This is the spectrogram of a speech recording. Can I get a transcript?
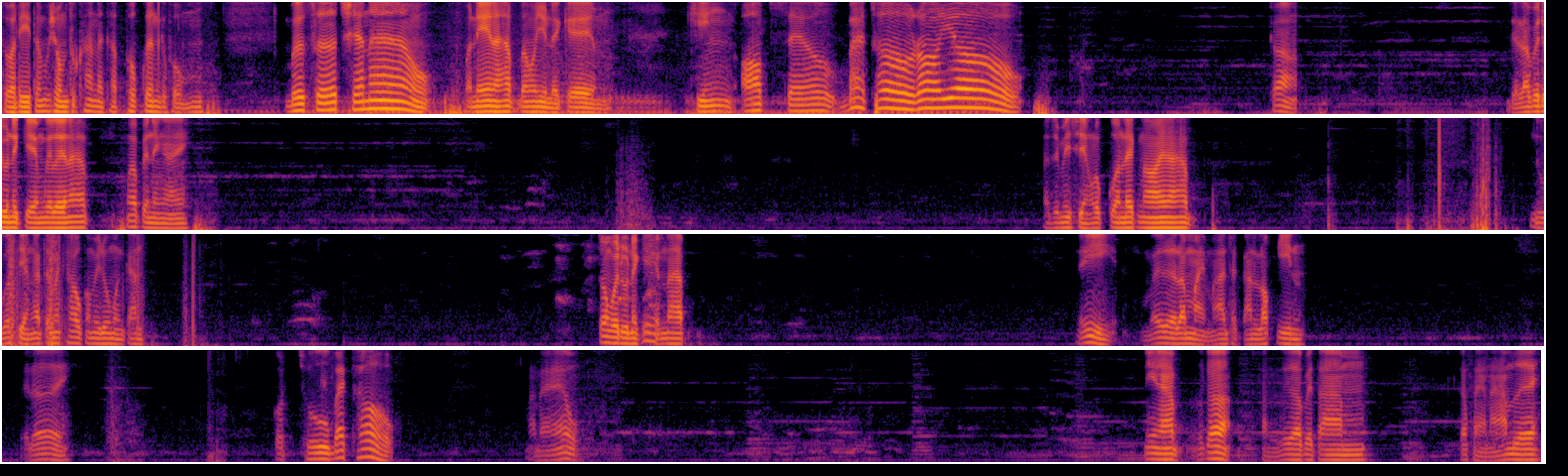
สวัสดีท่านผู้ชมทุกท่านนะครับ พบกันกับผม b e r s e r c Channel วันนี้นะครับ เรามาอยู่ในเกม King of Cell Battle Royale ก็ เดี๋ยวเราไปดูในเกมกันเลยนะครับ ว่าเป็นยังไงอาจจะมีเสียงรบกวนเล็กน้อยนะครับ หรือว่าเสียงอาจจะไม่เข้าก็ไม่รู้เหมือนกัน ต้องไปดูในเกมนะครับ นี่ได้เรือลำใหม่มาจากการล็อกอิน ไปเลย กดชูแบ็คเทิลมาแล้วนี่นะครับ แล้วก็หันเรือไปตาม กระแสน้ำเลย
